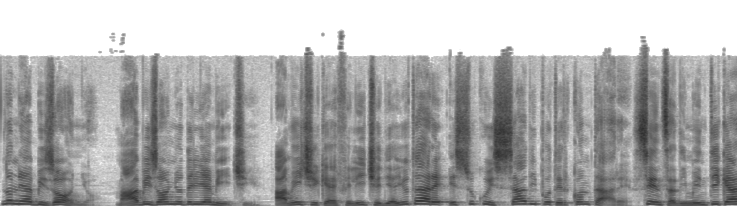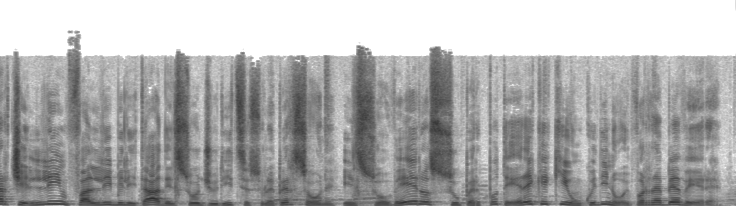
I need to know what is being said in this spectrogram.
Non ne ha bisogno ma ha bisogno degli amici. Amici che è felice di aiutare e su cui sa di poter contare, senza dimenticarci l'infallibilità del suo giudizio sulle persone, il suo vero superpotere che chiunque di noi vorrebbe avere.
